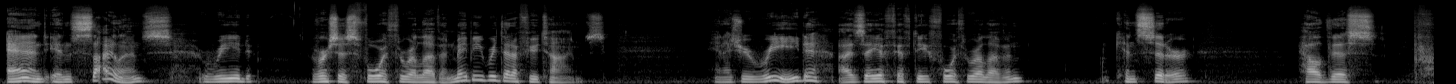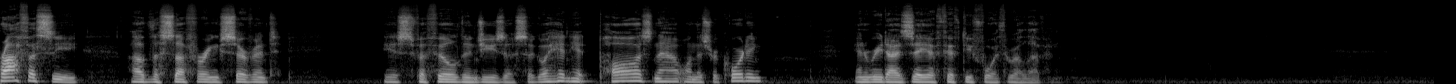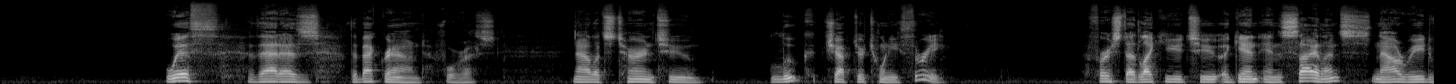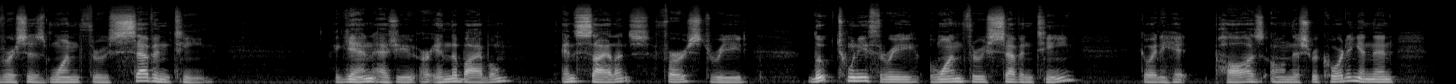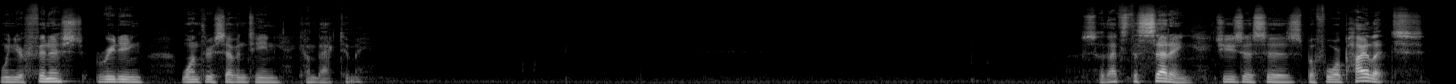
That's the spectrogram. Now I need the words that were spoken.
And in silence, read verses 4 through 11. Maybe read that a few times. And as you read Isaiah 50, 4 through 11, consider how this prophecy of the suffering servant is fulfilled in Jesus. So go ahead and hit pause now on this recording and read Isaiah 54 through 11. With that as the background for us, now let's turn to Luke chapter 23. First, I'd like you to, again in silence, now read verses 1 through 17. Again, as you are in the Bible, in silence, first read Luke 23 1 through 17. Go ahead and hit pause on this recording, and then when you're finished reading 1 through 17, come back to me. So that's the setting. Jesus is before Pilate.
